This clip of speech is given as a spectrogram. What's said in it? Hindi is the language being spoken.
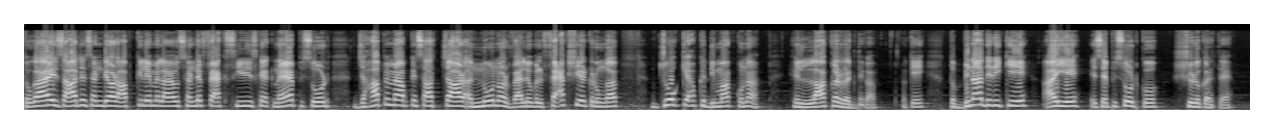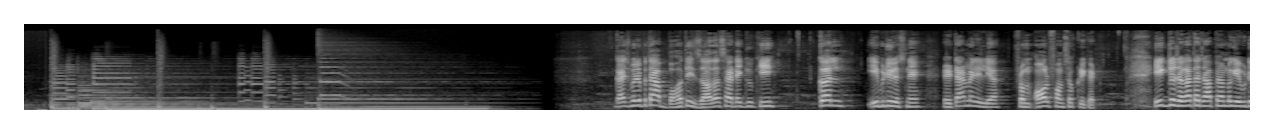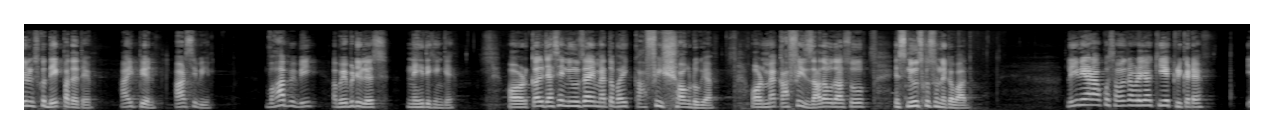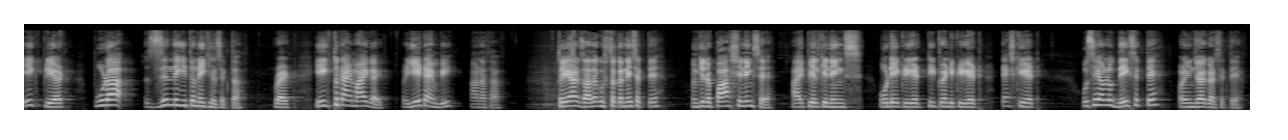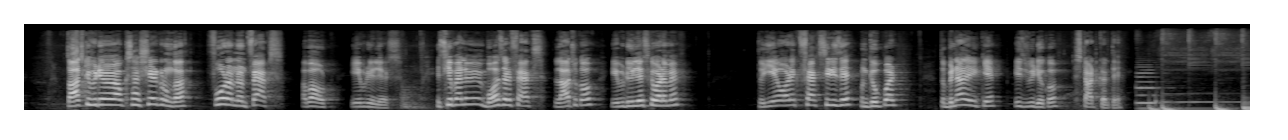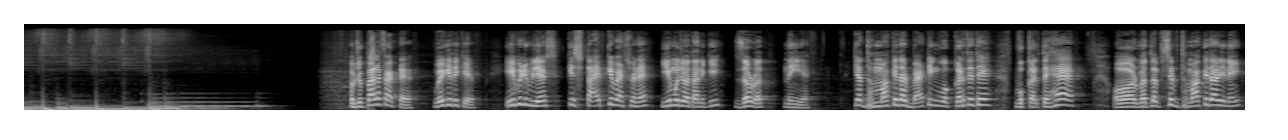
तो गाइज़ आज है संडे और आपके लिए मैं लाया हूँ संडे फैक्ट सीरीज़ का एक नया एपिसोड जहाँ पे मैं आपके साथ चार अननोन और वैल्यूएबल फैक्ट शेयर करूँगा, जो कि आपके दिमाग को ना हिला कर रख देगा ओके तो बिना देरी किए, आइए इस एपिसोड को शुरू करते हैं। गाइज़ मुझे पता है आप बहुत ही ज़्यादा सैड है क्योंकि कल ए बी ने रिटायरमेंट ले लिया from all forms of cricket एक जो जगह था जहाँ पे हम लोग ए बी को देख पाते थे I P L R C B वहाँ पर भी अब ए बी नहीं दिखेंगे। और कल जैसे न्यूज़ आई, मैं तो भाई काफ़ी शॉक्ड हो गया और मैं काफ़ी ज़्यादा उदास हूँ इस न्यूज़ को सुनने के बाद। लेकिन यार आपको समझना पड़ेगा कि ये क्रिकेट है। एक प्लेयर पूरा ज़िंदगी तो नहीं खेल सकता राइट एक तो टाइम आएगा ही और ये टाइम भी आना था। तो यार ज़्यादा कुछ तो कर नहीं सकते। उनकी जो पास्ट इनिंग्स है आईपीएल की innings ODI cricket T twenty cricket test cricket उसे हम लोग देख सकते हैं और इन्जॉय कर सकते हैं। तो आज की वीडियो में मैं आपके साथ शेयर करूँगा four unknown facts about de Villiers इसके पहले मैं बहुत सारे फैक्ट्स ला चुका हूँ एवरीलियर्स के बारे में। तो ये और एक फैक्ट सीरीज़ है उनके ऊपर। तो बिना देरी के इस वीडियो को स्टार्ट करते हैं। अब जो पहला फैक्ट है, वह क्या देखिए ए बी डिविलियर्स किस टाइप के बैट्समैन है, ये मुझे बताने की ज़रूरत नहीं है। क्या धमाकेदार बैटिंग वो करते थे? वो करते हैं। और मतलब सिर्फ़ धमाकेदार ही नहीं,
